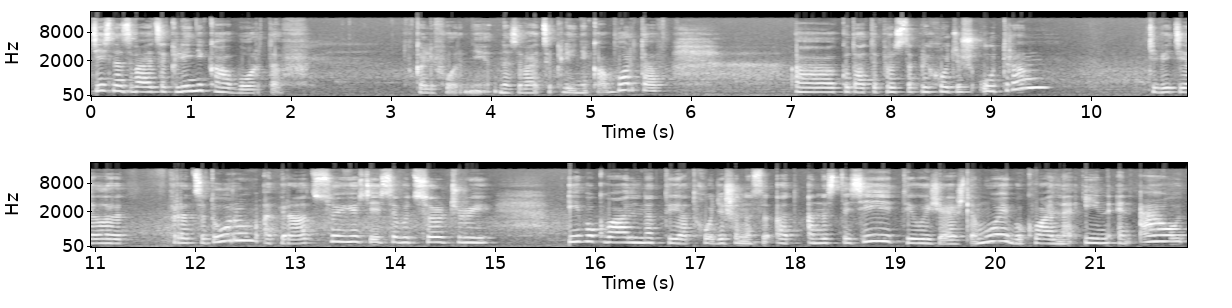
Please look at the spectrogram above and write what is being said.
Здесь называется клиника абортов. В Калифорнии называется клиника абортов, а, куда ты просто приходишь утром, тебе делают процедуру, операцию, ее здесь зовут surgery, и буквально ты отходишь от анестезии, ты уезжаешь домой, буквально in and out,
